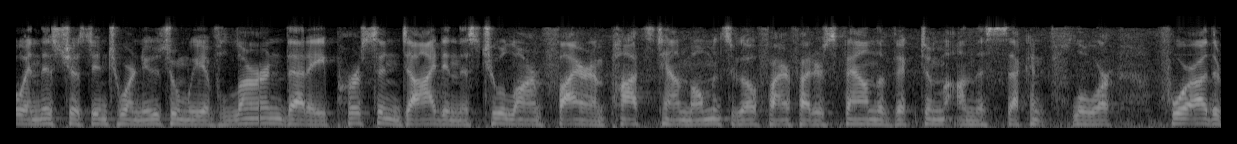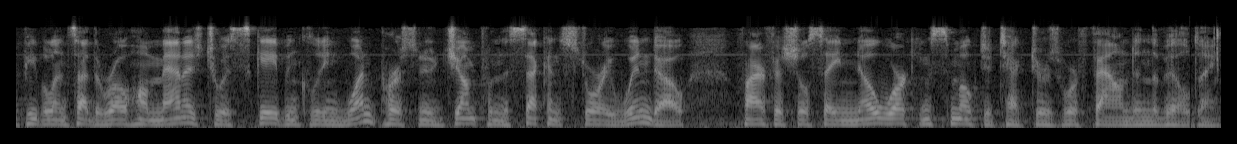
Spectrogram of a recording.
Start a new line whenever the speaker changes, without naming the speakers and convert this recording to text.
And this just into our newsroom, we have learned that a person died in this two-alarm fire in Pottstown moments ago. Firefighters found the victim on the second floor. Four other people inside the row home managed to escape, including one person who jumped from the second story window. Fire officials say no working smoke detectors were found in the building.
